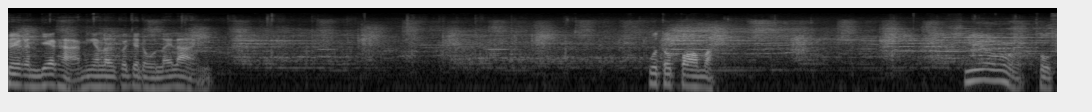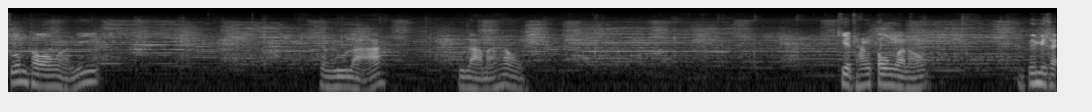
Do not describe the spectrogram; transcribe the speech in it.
ช่วยกันแยกหาไม่งั้นเราก็จะโดนไล่ล่าอีกพูดตัวปลอมอะเชี่ยวโถส้วมทองอะนี่อย่างหรูหราหรูหรามาเฮ้าเกลียดทางตรงว่ะน้อง ไม่มีใคร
